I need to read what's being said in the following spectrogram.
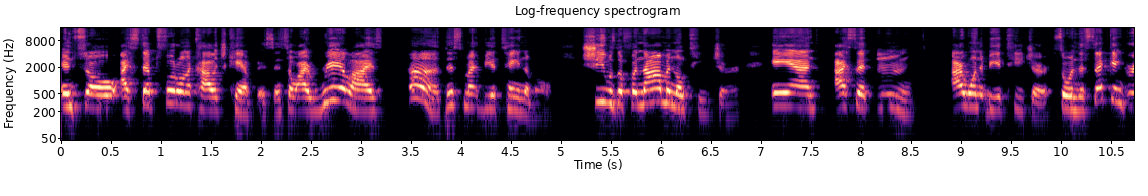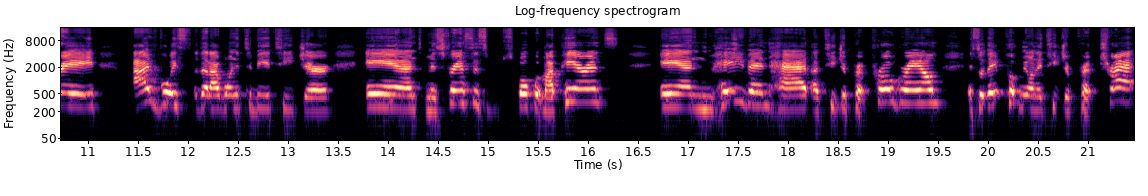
And so I stepped foot on a college campus. And so I realized, huh, this might be attainable. She was a phenomenal teacher. And I said, mm, I want to be a teacher. So in the second grade, I voiced that I wanted to be a teacher, and Miss Francis spoke with my parents. And New Haven had a teacher prep program, and so they put me on a teacher prep track.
